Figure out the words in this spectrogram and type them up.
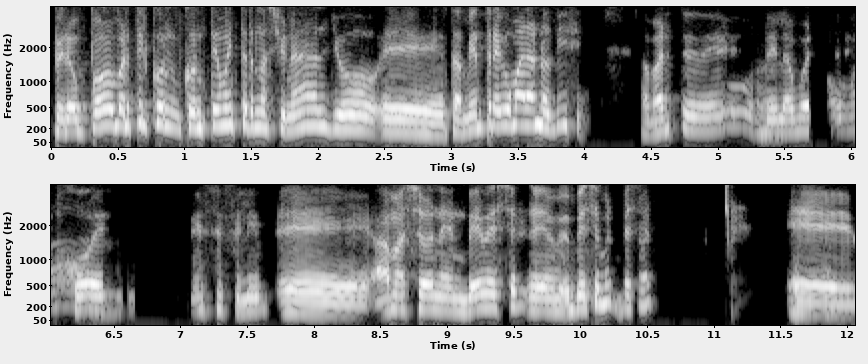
pero puedo partir con, con tema internacional. Yo eh, también traigo malas noticias. Aparte de, de la muerte del joven ese Philip, eh, Amazon en BBC, en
